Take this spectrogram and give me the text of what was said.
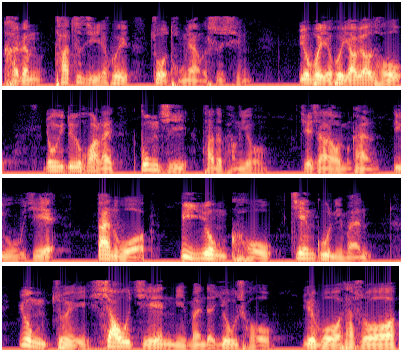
可能他自己也会做同样的事情。”约伯也会摇摇头，用一堆话来攻击他的朋友。接下来我们看第五节：“但我必用口兼顾你们，用嘴消解你们的忧愁。”约伯他说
